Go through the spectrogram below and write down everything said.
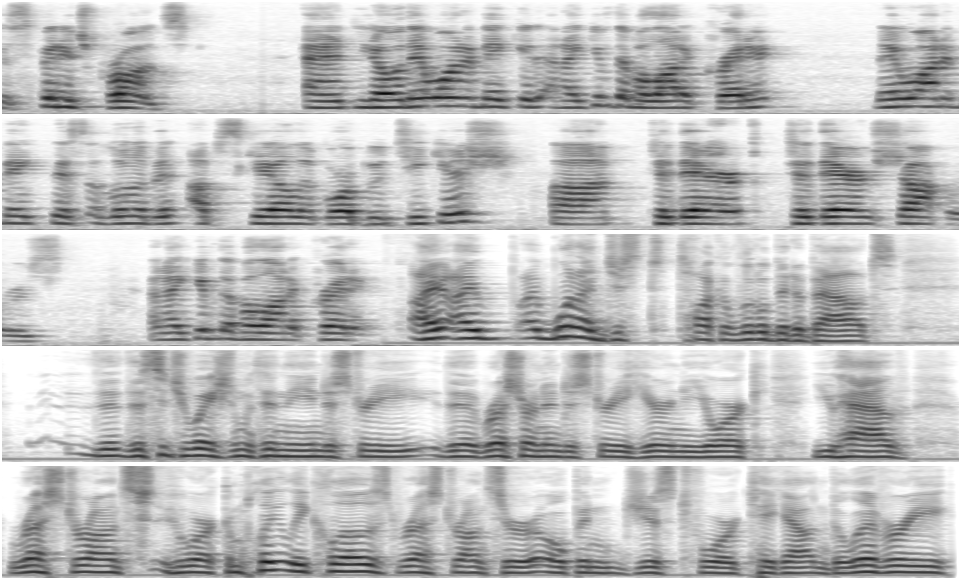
the spinach prawns. And you know they want to make it, and I give them a lot of credit. They want to make this a little bit upscale and more boutique-ish um, to their to their shoppers, and I give them a lot of credit. I I, I want to just talk a little bit about the, the situation within the industry, the restaurant industry here in New York. You have restaurants who are completely closed, restaurants who are open just for takeout and delivery,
